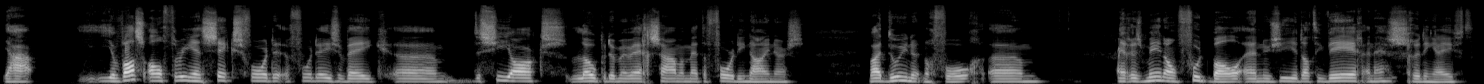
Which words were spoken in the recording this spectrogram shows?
Ja, je was al 3 en 6 voor, de, voor deze week. Ehm, de Seahawks lopen ermee weg samen met de 49ers. Waar doe je het nog voor? Ehm, er is meer dan voetbal en nu zie je dat hij weer een hersenschudding heeft.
